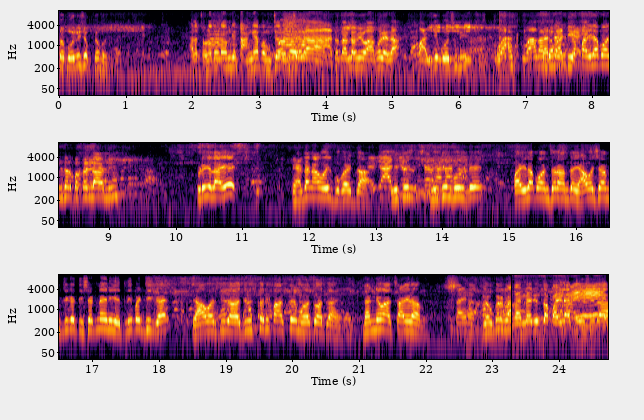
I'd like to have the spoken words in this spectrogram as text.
तो बोलू शकतो फक्त. आता थोडा थोडा म्हणजे टांग्या पंक्चर पंक्चर हा, आता चाललो मी वाघोल्याला. पालखी पोचली वाघ वाघ आमचा पाठी आहे. पहिला पॉन्सर पकडला आम्ही. पुढे गेला हे ह्याचा नाव होईल फुकटचा. निखिल निखिल बुलटे. पहिला स्पॉन्सर आमचा. ह्या वर्षी आमची काही टी शर्ट नाही घेतली पण ठीक आहे. या वर्षी ज्यूस तरी पाच ते महत्वाचं आहे. धन्यवाद साईराम. लवकर गन्नाजीचा पहिल्याच दिवशीचा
